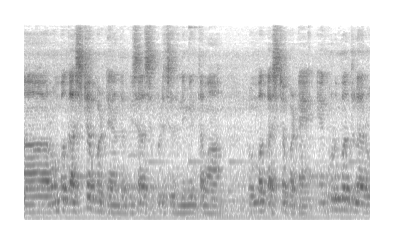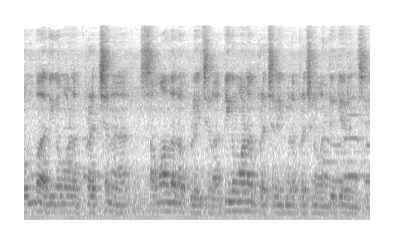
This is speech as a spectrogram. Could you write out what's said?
நான் ரொம்ப கஷ்டப்பட்டேன் அந்த பிசாசு பிடிச்சது நிமித்தமாக ரொம்ப கஷ்டப்பட்டேன். என் குடும்பத்தில் ரொம்ப அதிகமான பிரச்சனை சமாதான குலைச்சல் அதிகமான பிரச்சனைக்கு மேலே பிரச்சனை வந்துகிட்டே இருந்துச்சு.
